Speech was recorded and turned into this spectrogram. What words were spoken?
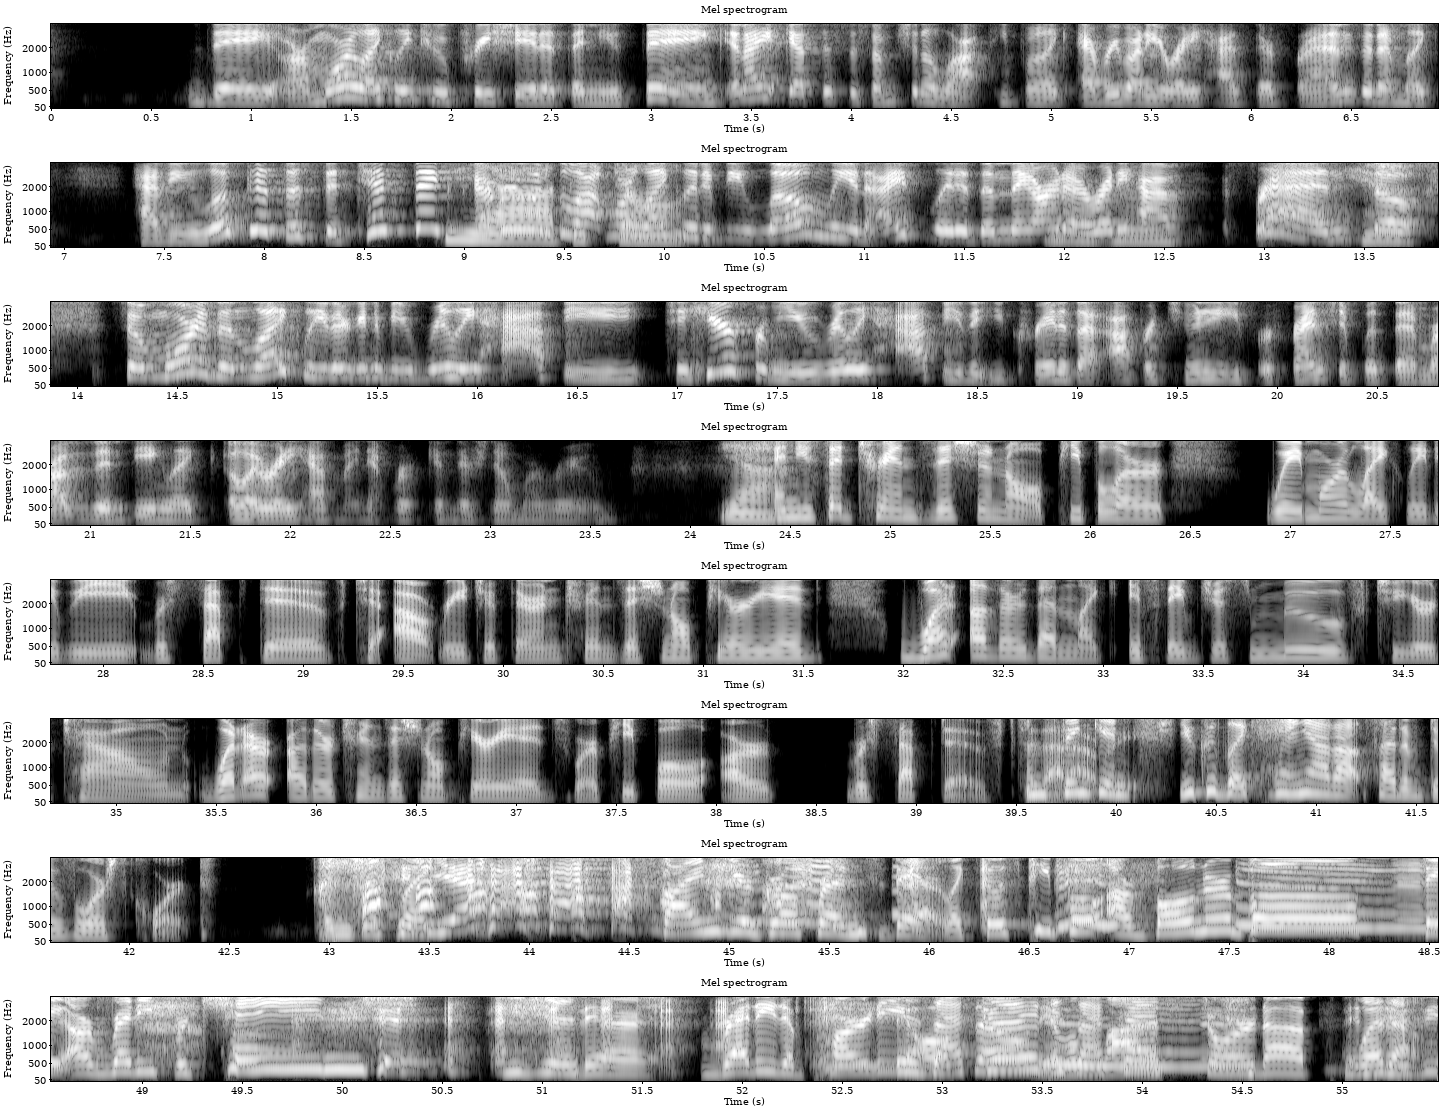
they are more likely to appreciate it than you think. And I get this assumption a lot. People are like, everybody already has their friends. And I'm like, have you looked at the statistics? Yeah, Everyone's a lot more likely don't. to be lonely and isolated than they are to already Mhm. have friends. So so more than likely they're going to be really happy to hear from you, really happy that you created that opportunity for friendship with them rather than being like, "Oh, I already have my network and there's no more room." yeah. And you said transitional. People are way more likely to be receptive to outreach if they're in transitional period. What other than like if they've just moved to your town, what are other transitional periods where people are receptive to I'm that thinking outreach? you could like hang out outside of divorce court and just like yeah. find your girlfriends there. Like those people are vulnerable. They are ready for change. You just They're ready to party. Is that also. good? They Is that a lot good? of stored up What else?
